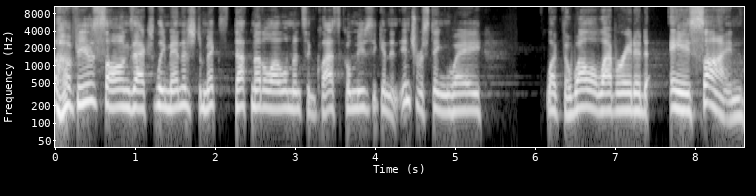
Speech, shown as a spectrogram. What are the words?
A few songs actually managed to mix death metal elements and classical music in an interesting way, like the well elaborated A Sign.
